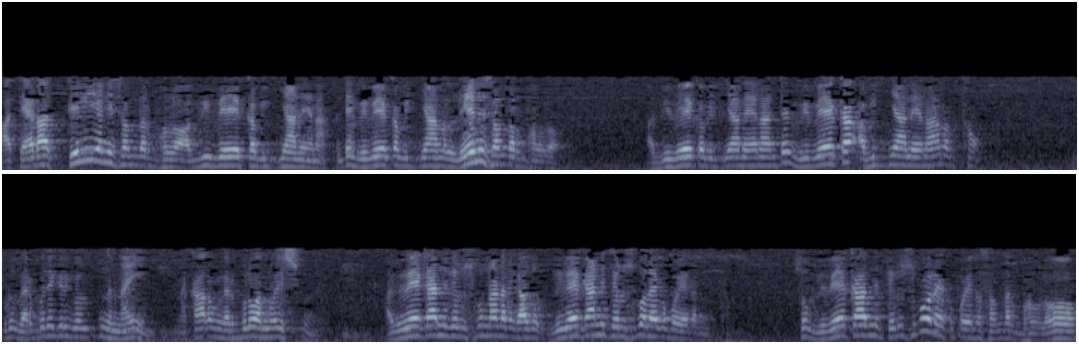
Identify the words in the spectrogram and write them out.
ఆ తేడా తెలియని సందర్భంలో అవివేక విజ్ఞానేన. అంటే వివేక విజ్ఞానం లేని సందర్భంలో. అవివేక విజ్ఞానేనా అంటే వివేక అవిజ్ఞానేనా అని అర్థం. ఇప్పుడు వెర్బు దగ్గరికి వెళ్తుంది నై నకారం వెర్బులో అన్వయిస్తుంది. అవివేకాన్ని తెలుసుకున్నాడని కాదు వివేకాన్ని తెలుసుకోలేకపోయాడని సో వివేకాన్ని తెలుసుకోలేకపోయిన సందర్భంలో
